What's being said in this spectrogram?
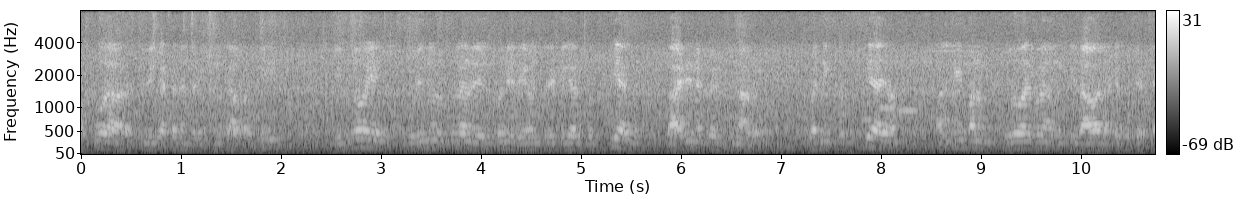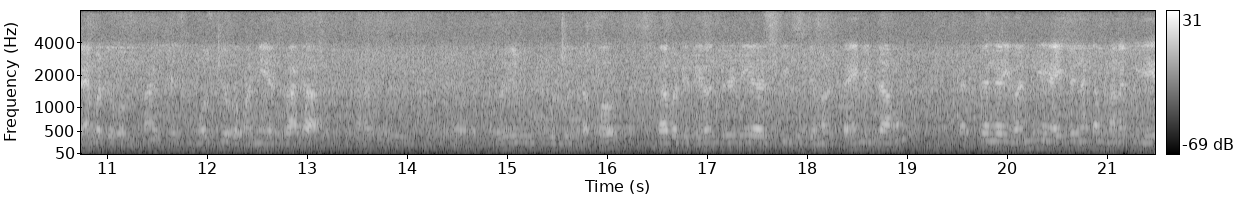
అప్పు తిరిగి కట్టడం జరుగుతుంది కాబట్టి ఎన్నో గుడినూరుకులను ఎదుర్కొని రేవంత్ రెడ్డి గారు కొద్దిగా గాడిన పెడుతున్నారు. ఇవన్నీ కొద్దిగా మళ్ళీ మనం పూర్వవైపుకి రావాలంటే కొద్దిగా టైం పట్టి నాకు తెలిసి మోస్ట్లీ ఒక వన్ ఇయర్ దాకా మనకు గుడిగుడు తప్పవు. కాబట్టి రేవంత్ రెడ్డి గారికి కొద్దిగా మనకు టైం ఇద్దాము. ఖచ్చితంగా ఇవన్నీ అయిపోయినాక మనకు ఏ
